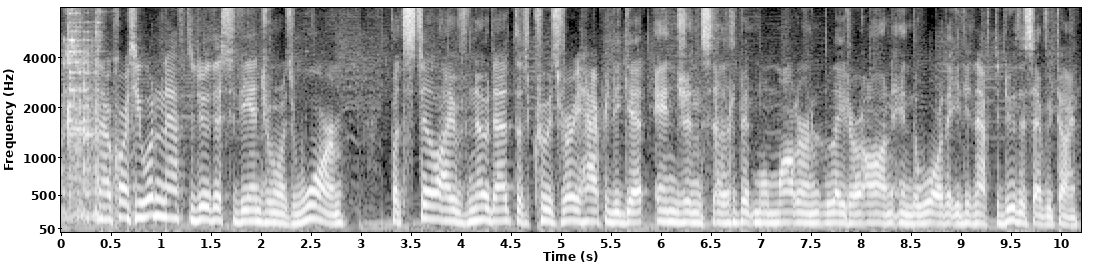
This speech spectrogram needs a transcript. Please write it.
Now, of course, you wouldn't have to do this if the engine was warm, but still, I've no doubt that the crew is very happy to get engines a little bit more modern later on in the war, that you didn't have to do this every time.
